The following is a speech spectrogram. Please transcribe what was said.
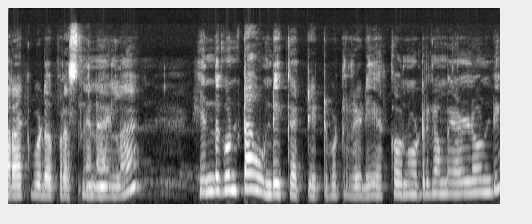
ಆರಾಕ್ ಬಿಡೋ ಪ್ರಶ್ನೆನೇ ಇಲ್ಲ. ಹಿಂದ್ಗುಂಟ ಉಂಡೆ ಕಟ್ಟಿಟ್ಬಿಟ್ರೆ ರೆಡಿ ಹಾಕೋ ನೋಡ್ರಿ ನಮ್ಮ ಎಳ್ಳು ಉಂಡೆ.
